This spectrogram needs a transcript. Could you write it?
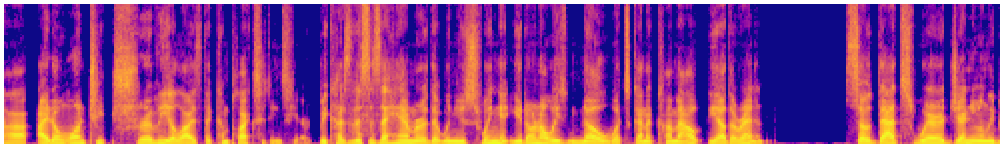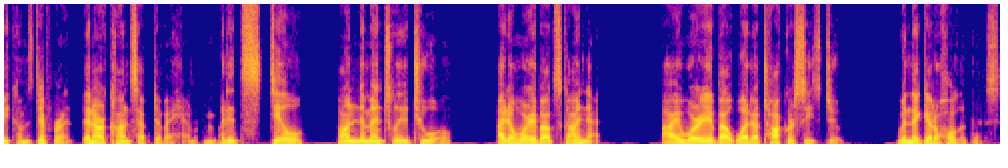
Uh, I don't want to trivialize the complexities here because this is a hammer that when you swing it, you don't always know what's going to come out the other end. So that's where it genuinely becomes different than our concept of a hammer, but it's still fundamentally a tool. I don't worry about Skynet. I worry about what autocracies do when they get a hold of this.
